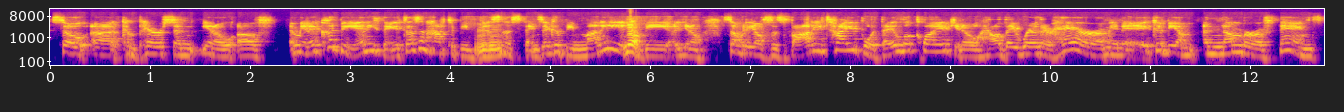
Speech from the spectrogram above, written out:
So, uh, comparison, you know, of, I mean, it could be anything. It doesn't have to be mm-hmm. business things. It could be money. It no. could be, you know, somebody else's body type, what they look like, you know, how they wear their hair. I mean, it, it could be a, a number of things.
